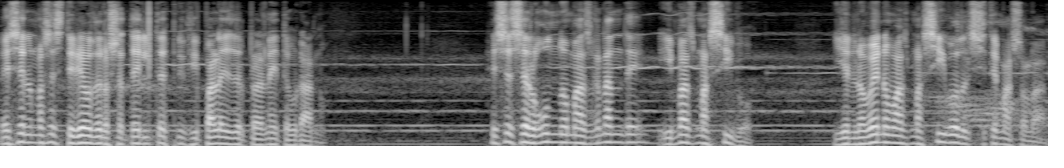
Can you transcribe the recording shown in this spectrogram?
es el más exterior de los satélites principales del planeta Urano. Es el segundo más grande y más masivo, y el noveno más masivo del sistema solar.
